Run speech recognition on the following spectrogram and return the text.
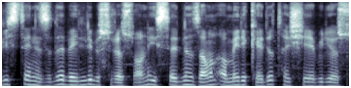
listenizi de belli bir süre sonra istediğiniz zaman Amerika'ya da taşıyabiliyorsunuz.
